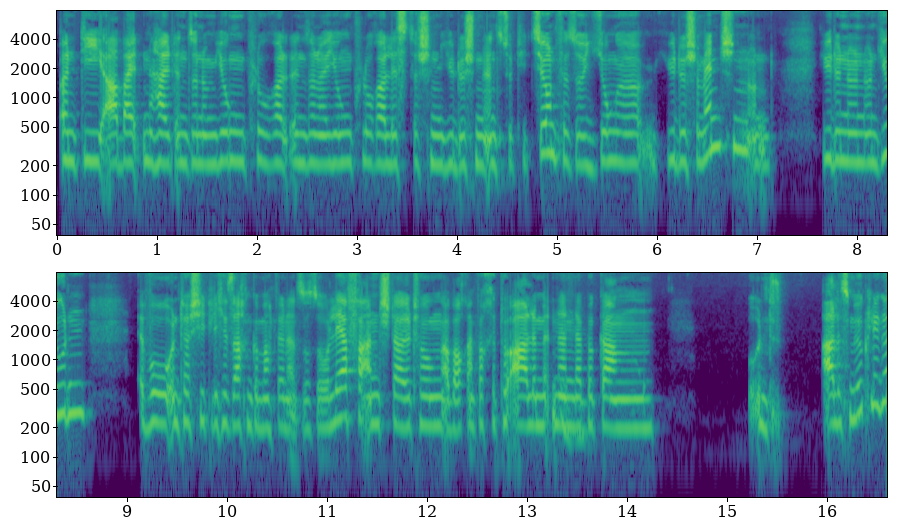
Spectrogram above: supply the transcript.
Und die arbeiten halt in so einem jungen Plural, in so einer jungen pluralistischen jüdischen Institution für so junge jüdische Menschen und Jüdinnen und Juden, wo unterschiedliche Sachen gemacht werden, also so Lehrveranstaltungen, aber auch einfach Rituale miteinander mhm. begangen und alles Mögliche.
